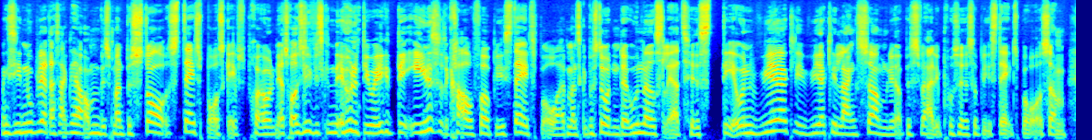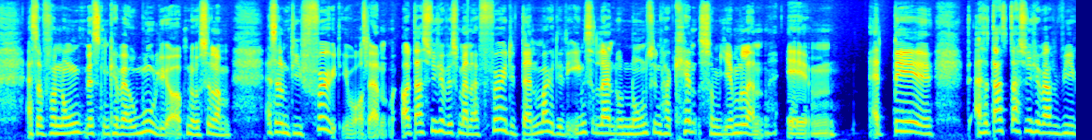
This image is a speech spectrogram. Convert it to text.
man kan sige, nu bliver der sagt det her om, hvis man består statsborgerskabsprøven. Jeg tror også lige, vi skal nævne, at det er jo ikke det eneste krav for at blive statsborger, at man skal bestå den der udenadslærtest. Det er jo en virkelig, virkelig langsomlig og besværlig proces at blive statsborger, som altså for nogen næsten kan være umulig at opnå, selvom, altså selvom de er født i vores land. Og der synes jeg, hvis man er født i Danmark, og det er det eneste land, du nogensinde har kendt som hjemland, øh, at det, altså der, der synes jeg i hvert fald, at vi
